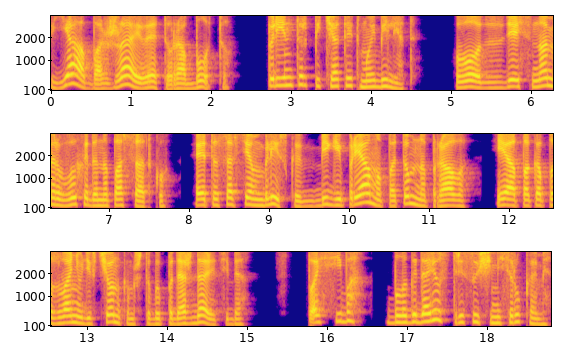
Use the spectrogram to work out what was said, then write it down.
я обожаю эту работу. Принтер печатает мой билет. Вот здесь номер выхода на посадку. Это совсем близко. Беги прямо, потом направо. Я пока позвоню девчонкам, чтобы подождали тебя. Спасибо. Благодарю с трясущимися руками.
